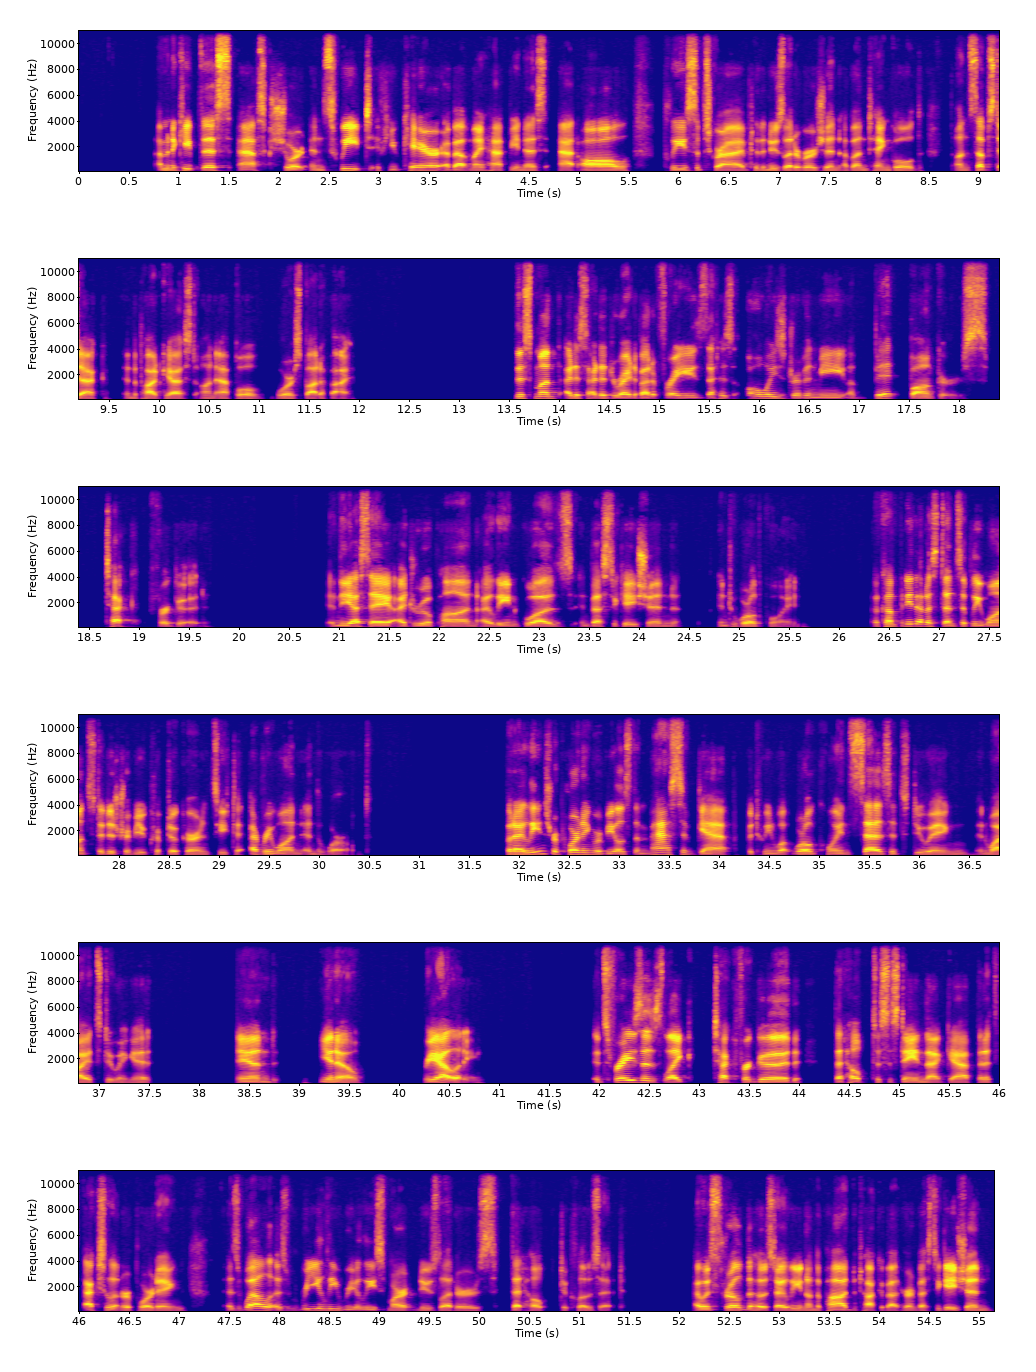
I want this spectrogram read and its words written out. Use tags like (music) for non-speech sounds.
I'm going to keep this ask short and sweet. If you care about my happiness at all, please subscribe to the newsletter version of Untangled on Substack and the podcast on Apple or Spotify. This month, I decided to write about a phrase that has always driven me a bit bonkers tech for good. In the essay, I drew upon Eileen Guo's investigation into WorldCoin, a company that ostensibly wants to distribute cryptocurrency to everyone in the world. But Eileen's reporting reveals the massive gap between what WorldCoin says it's doing and why it's doing it, and, you know, reality. It's phrases like tech for good that help to sustain that gap, and it's excellent reporting, as well as really, really smart newsletters that help to close it. I was thrilled to host Eileen on the pod to talk about her investigation.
